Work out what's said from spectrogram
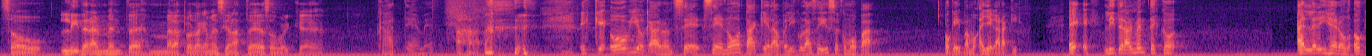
So, literalmente, me la explota que mencionaste eso porque. God damn it. Ajá. Es que obvio, cabrón, se, se nota que la película se hizo como para... Ok, vamos a llegar aquí. Eh, eh, literalmente es como... A él le dijeron, ok,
